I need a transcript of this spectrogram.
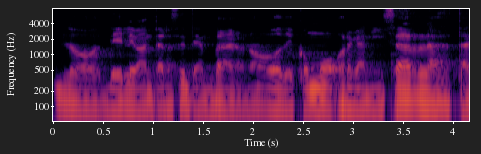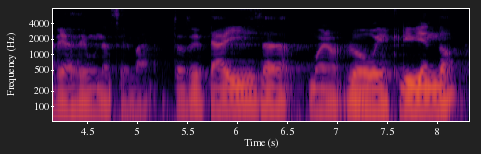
lo de levantarse temprano, ¿no? O de cómo organizar las tareas de una semana. Entonces de ahí ya, bueno, luego voy escribiendo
